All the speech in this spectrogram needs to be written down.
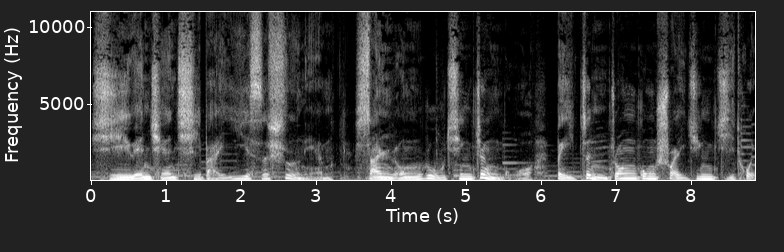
西元前七百一十四年，山戎入侵郑国，被郑庄公率军击退。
